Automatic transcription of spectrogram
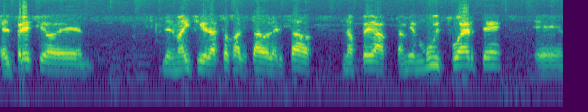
el precio del maíz y de la soja que está dolarizado nos pega también muy fuerte, eh,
